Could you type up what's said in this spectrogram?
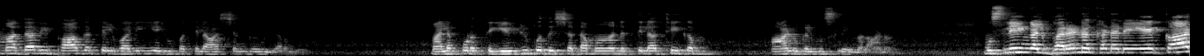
മതവിഭാഗത്തിൽ വലിയ രൂപത്തിൽ ആശങ്ക ഉയർന്നു. മലപ്പുറത്ത് എഴുപത് ശതമാനത്തിലധികം ആളുകൾ മുസ്ലിങ്ങളാണ്. മുസ്ലിങ്ങൾ ഭരണഘടനയേക്കാൾ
